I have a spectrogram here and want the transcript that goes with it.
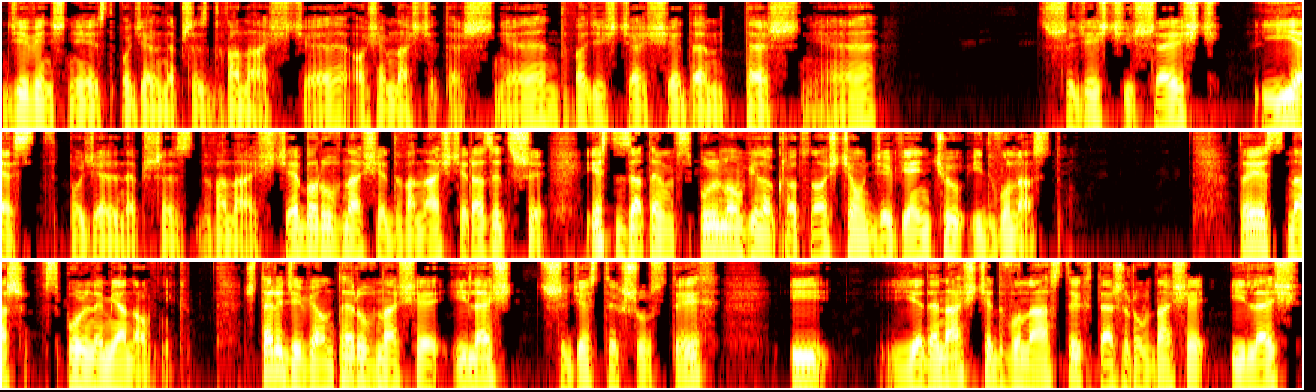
9 nie jest podzielne przez 12, 18 też nie, 27 też nie, 36 jest podzielne przez 12, bo równa się 12 razy 3. Jest zatem wspólną wielokrotnością 9 i 12. To jest nasz wspólny mianownik. 4 dziewiąte równa się ileś 36 i 11 dwunastych też równa się ileś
